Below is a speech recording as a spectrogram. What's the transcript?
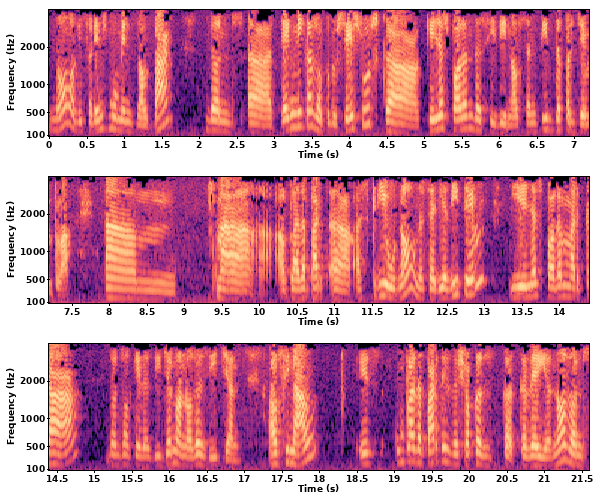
no? o diferents moments del part, doncs, eh, tècniques o processos que, que elles poden decidir, en el sentit de, per exemple, eh, el pla de part eh, escriu no? una sèrie d'ítems i elles poden marcar doncs, el que desitgen o no desitgen. Al final, és un pla de part és d'això que, que, que deia, no? doncs,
